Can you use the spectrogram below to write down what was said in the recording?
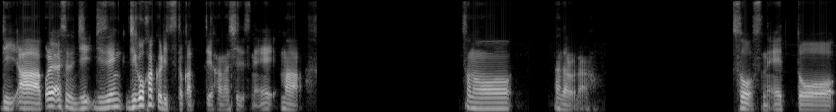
D、ああ、これはですね、じ事前、事後確率とかっていう話ですね。え、まあ、その、なんだろうな。そうですね。えっと、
